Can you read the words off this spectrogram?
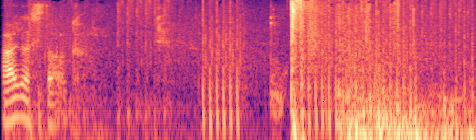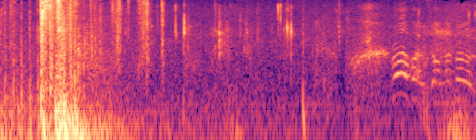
I got stuck. Bravo's on the move.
